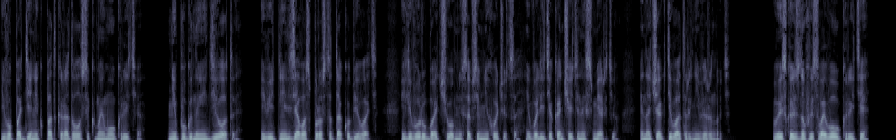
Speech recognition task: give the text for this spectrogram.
его подельник подкрадывался к моему укрытию. Непуганные идиоты. И ведь нельзя вас просто так убивать. Или вырубать, чего мне совсем не хочется, и валить окончательной смертью, иначе активаторы не вернуть. Выскользнув из своего укрытия,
